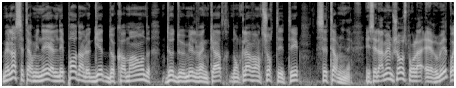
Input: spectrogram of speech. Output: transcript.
Mais là, c'est terminé. Elle n'est pas dans le guide de commande de 2024. Donc, l'aventure TT, c'est terminé. Et c'est la même chose pour la R8. Oui.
